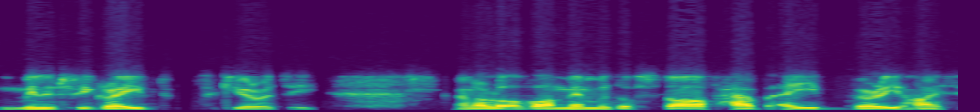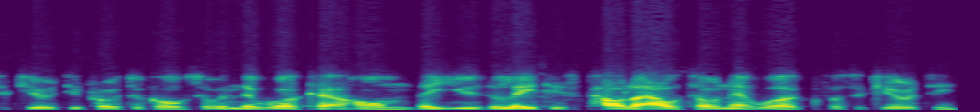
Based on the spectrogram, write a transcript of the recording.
military grade security. And a lot of our members of staff have a very high security protocol. So when they work at home, they use the latest Palo Alto network for security.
